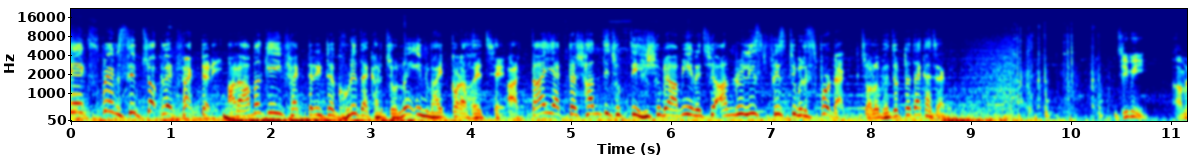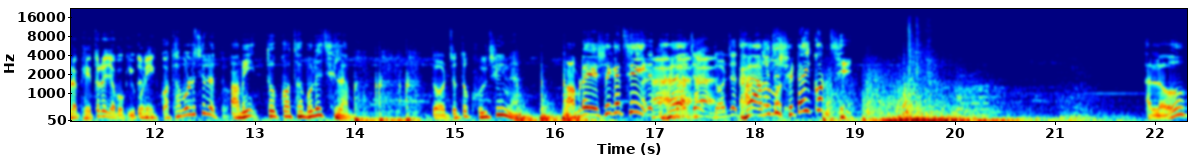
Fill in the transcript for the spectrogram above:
থেকে এক্সপেন্সিভ চকলেট ফ্যাক্টরি আর আমাকে এই ফ্যাক্টরিটা ঘুরে দেখার জন্য ইনভাইট করা হয়েছে। আর তাই একটা শান্তি চুক্তি হিসেবে আমি এনেছি আনরিলিজ ফেস্টিভ্যালস প্রোডাক্ট চলো ভেতরটা দেখা যাক। জিমি আমরা ভেতরে যাব কি করে? তুমি কথা বলেছিলে তো? আমি তো কথা বলেছিলাম। দরজা তো খুলছেই না। আমরা এসে গেছি। আরে, হ্যাঁ দরজা- হ্যাঁ। দরজা হ্যাঁ আমি তো। সেটাই করছি। হ্যালো?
